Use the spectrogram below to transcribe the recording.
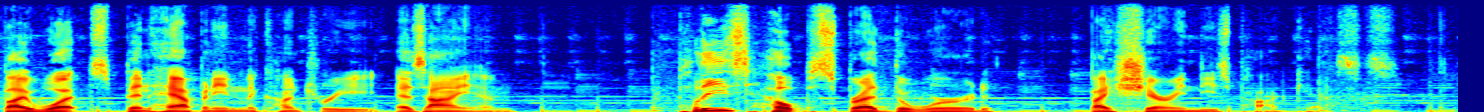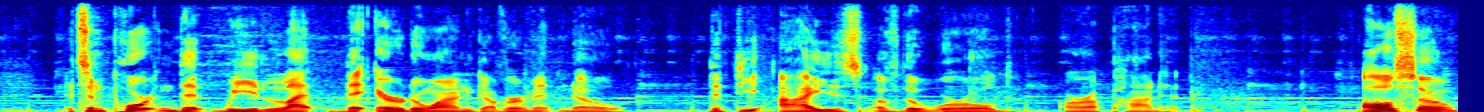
by what's been happening in the country as I am, please help spread the word by sharing these podcasts. It's important that we let the Erdogan government know that the eyes of the world are upon it. Also,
